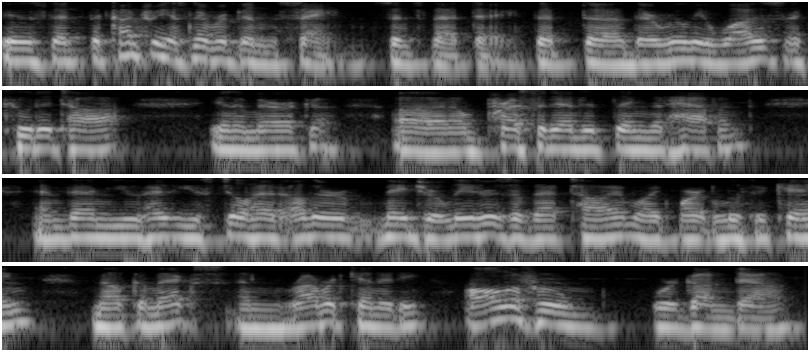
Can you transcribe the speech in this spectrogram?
is that the country has never been the same since that day. That uh, there really was a coup d'etat in America, uh, an unprecedented thing that happened. And then you had you still had other major leaders of that time, like Martin Luther King, Malcolm X, and Robert Kennedy, all of whom were gunned down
